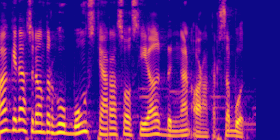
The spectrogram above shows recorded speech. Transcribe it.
maka kita sedang terhubung secara sosial dengan orang tersebut.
